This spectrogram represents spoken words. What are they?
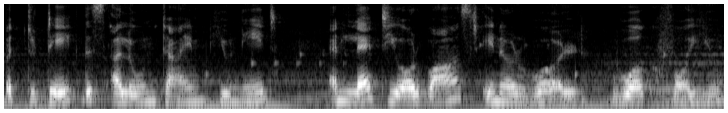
but to take this alone time you need and let your vast inner world work for you.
